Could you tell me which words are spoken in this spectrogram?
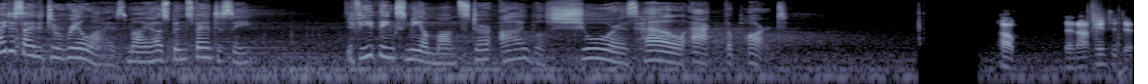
I decided to realize my husband's fantasy. If he thinks me a monster, I will sure as hell act the part. Oh, did not mean to do.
